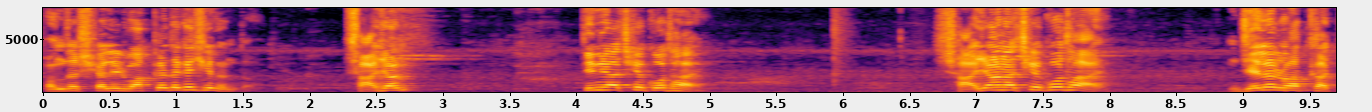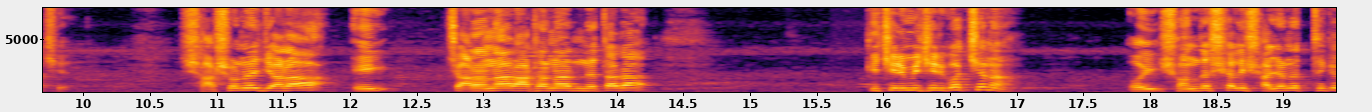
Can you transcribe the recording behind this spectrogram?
সন্দেশখালীর বাক্যে দেখেছিলেন তো? শাহজাহান, তিনি আজকে কোথায়? শাহজাহান আজকে কোথায়? জেলের ভাত খাচ্ছে। শাসনে যারা এই চারানার, আটানার নেতারা কিচিরমিচির করছে না, ওই সন্দেশখালী শাহজাহানের থেকে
